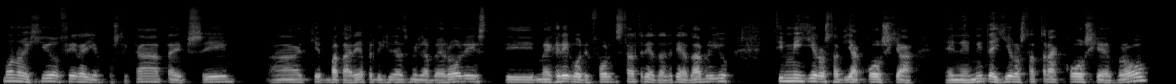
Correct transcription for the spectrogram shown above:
μόνο ηχείο, θύρα για ακουστικά, Type-C και μπαταρία 5.000 mAh με γρήγορη φόρτιση στα 33W, τιμή γύρω στα 290, γύρω στα 300 ευρώ,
